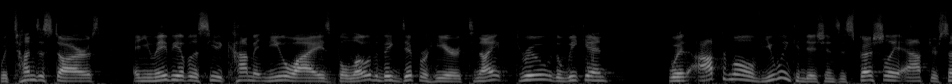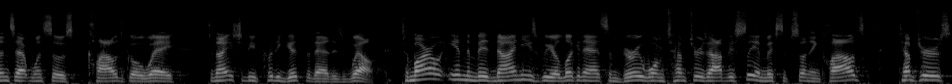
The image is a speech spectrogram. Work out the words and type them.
with tons of stars and you may be able to see the comet Neowise below the Big Dipper here tonight through the weekend with optimal viewing conditions, especially after sunset once those clouds go away. Tonight should be pretty good for that as well. Tomorrow in the mid 90s, we are looking at some very warm temperatures, obviously, a mix of sun and clouds. Temperatures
